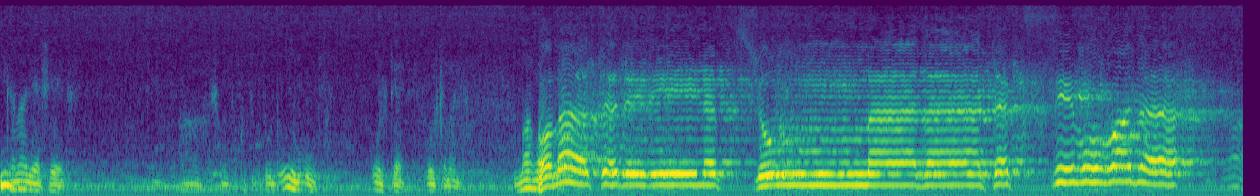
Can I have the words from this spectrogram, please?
كمان يا شيخ اه شو انت كنت بتقول ايه وقول قول تاني قول كمان الله. وما تدري نفس ماذا تكسب غدا اه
